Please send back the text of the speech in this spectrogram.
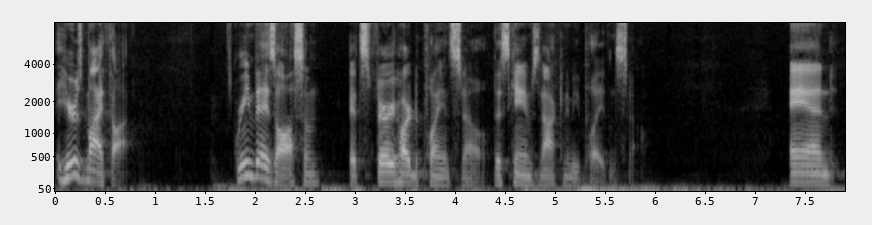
here's my thought. Green Bay is awesome. It's very hard to play in snow. This game's not going to be played in snow. And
